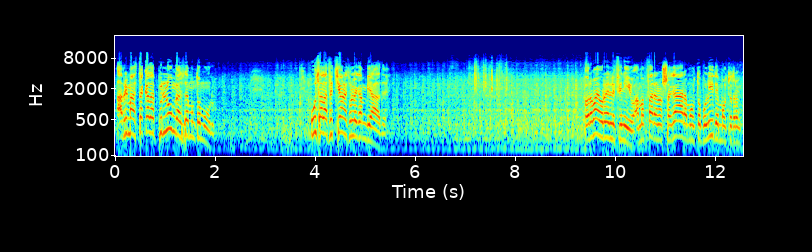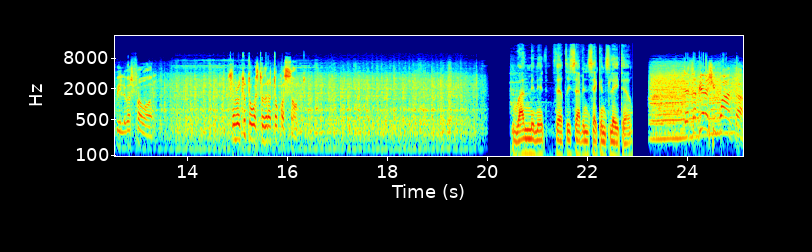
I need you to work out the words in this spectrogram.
la prima staccata più lunga si monta un muro. Usa la frizione sulle cambiate. Oramai un rally finito, a fare la nostra gara molto pulita e molto tranquilla, per favore. Soprattutto questo tratto qua sotto. One minute, 37 seconds later. Destra piena 50.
